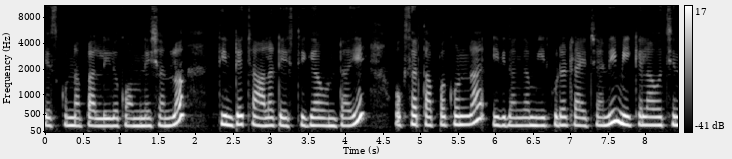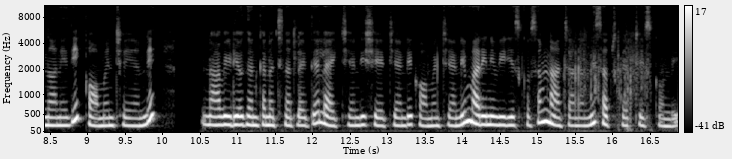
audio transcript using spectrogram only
చేసుకున్న పల్లీలు కాంబినేషన్లో తింటే చాలా టేస్టీగా ఉంటాయి. ఒకసారి తప్పకుండా ఈ విధంగా మీరు కూడా ట్రై చేయండి. మీకు ఎలా వచ్చిందో అనేది కామెంట్ చేయండి. నా వీడియో కనుక నచ్చినట్లయితే లైక్ చేయండి షేర్ చేయండి కామెంట్ చేయండి. మరిన్ని వీడియోస్ కోసం నా ఛానల్ని సబ్స్క్రైబ్ చేసుకోండి.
